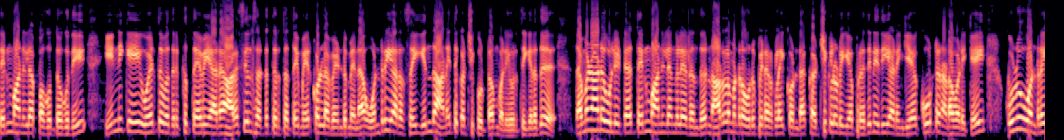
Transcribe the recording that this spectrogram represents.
தென் மாநில பகு தொகுதி எண்ணிக்கையை உயர்த்துவதற்கு தேவையான அரசியல் சட்ட திருத்தத்தை மேற்கொள்ள வேண்டும் என ஒன்றிய அரசை இந்த அனைத்து கட்சி கூட்டம் வலியுறுத்துகிறது. தமிழ்நாடு உள்ளிட்ட தென் மாநிலங்களிலிருந்து நாடாளுமன்ற உறுப்பினர்களை கொண்ட கட்சிகளுடைய பிரதிநிதி அடங்கிய கூட்ட நடவடிக்கை குழு ஒன்றை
